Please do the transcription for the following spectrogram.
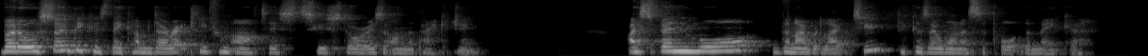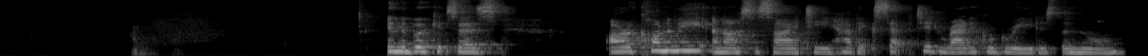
but also because they come directly from artists whose stories are on the packaging. I spend more than I would like to because I want to support the maker. In the book, it says, Our economy and our society have accepted radical greed as the norm.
